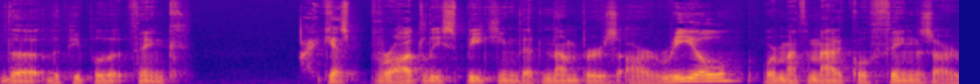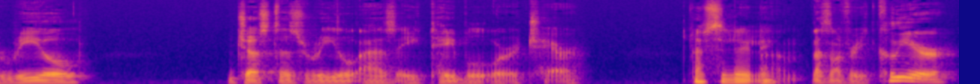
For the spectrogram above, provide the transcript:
the, the people that think, I guess broadly speaking, that numbers are real or mathematical things are real, just as real as a table or a chair. Absolutely. Um, that's not very clear.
